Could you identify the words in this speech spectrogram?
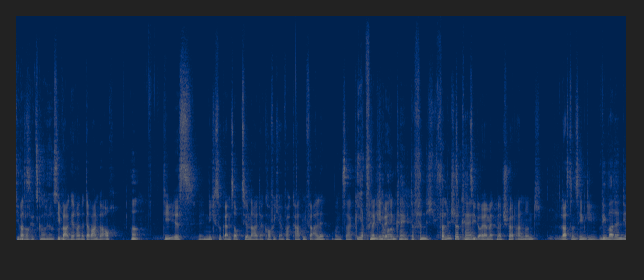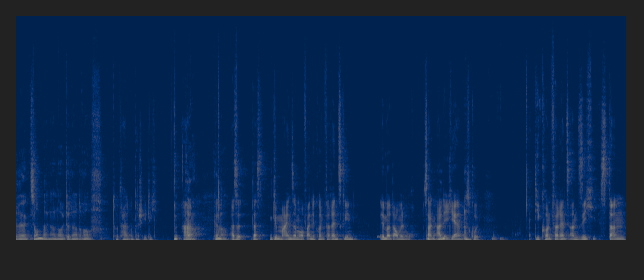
Die war Was? doch jetzt gerade erst. Die oder? war gerade, da waren wir auch. Ah. Die ist nicht so ganz optional, da kaufe ich einfach Karten für alle und sage, Ja, da gehen wir hin. okay. Da finde ich völlig okay. Zieht euer Madmatch-Shirt an und lasst uns hingehen. Wie war denn die Reaktion deiner Leute da drauf? Total unterschiedlich. Ja, genau. Also das gemeinsam auf eine Konferenz gehen, immer Daumen hoch. Sagen alle, ja, yeah, ist cool. Die Konferenz an sich ist dann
